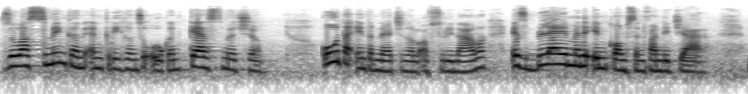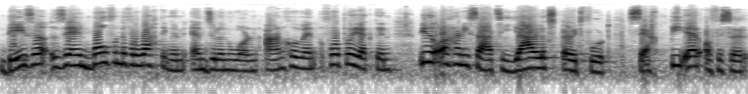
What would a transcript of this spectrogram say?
zoals sminken en kregen ze ook een kerstmutsje. Quota International of Suriname is blij met de inkomsten van dit jaar. Deze zijn boven de verwachtingen en zullen worden aangewend voor projecten die de organisatie jaarlijks uitvoert, zegt PR-officer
